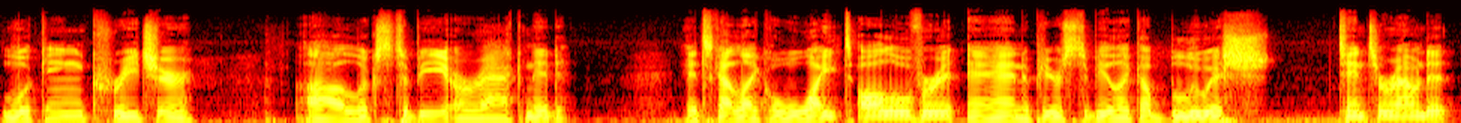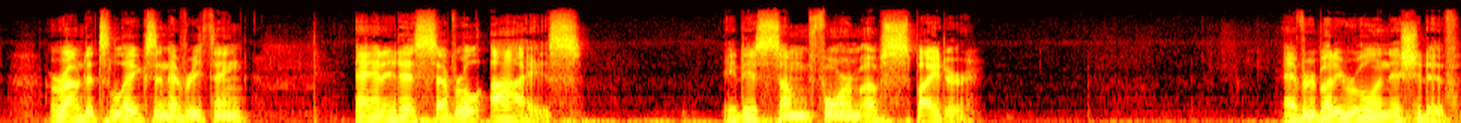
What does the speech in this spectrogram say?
looking creature uh, looks to be arachnid it's got like white all over it and appears to be like a bluish tint around it around its legs and everything and it has several eyes. It is some form of spider. Everybody roll initiative.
